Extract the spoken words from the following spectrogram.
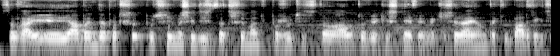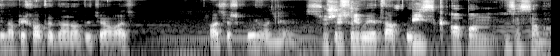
Słuchaj, ja będę, potrzebuję się gdzieś zatrzymać, porzucić to auto w jakiś, nie wiem, jakiś rejon taki bardziej, gdzie na piechotę da radę działać. Chociaż kurwa, nie wiem. Słyszycie Potrzebuję czasu. pisk opon za sobą.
